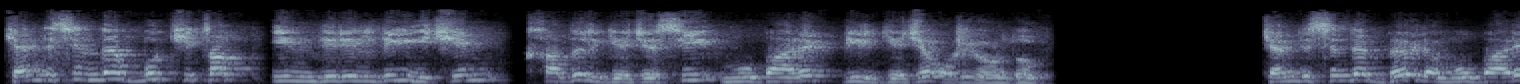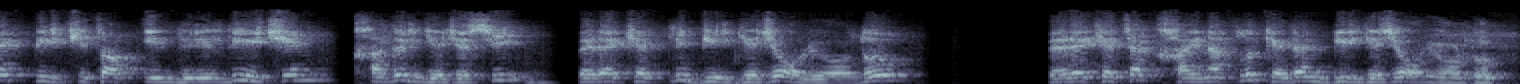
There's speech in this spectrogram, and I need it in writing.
kendisinde bu kitap indirildiği için Kadir gecesi mübarek bir gece oluyordu. Kendisinde böyle mübarek bir kitap indirildiği için Kadir gecesi bereketli bir gece oluyordu. Berekete kaynaklık eden bir gece oluyordu.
